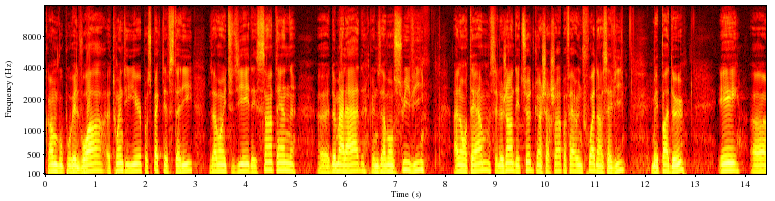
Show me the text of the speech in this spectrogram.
comme vous pouvez le voir, a 20-year prospective study. Nous avons étudié des centaines euh, de malades que nous avons suivis à long terme. C'est le genre d'étude qu'un chercheur peut faire une fois dans sa vie, mais pas deux. Et euh,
